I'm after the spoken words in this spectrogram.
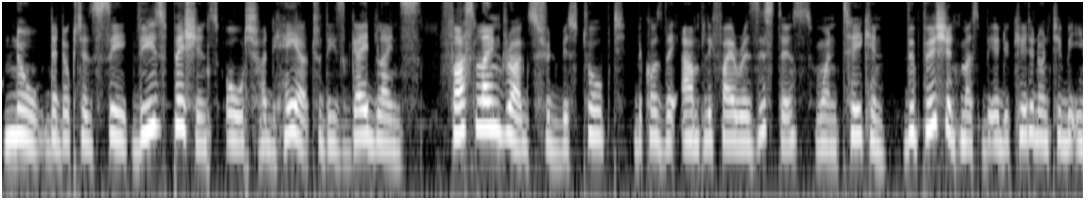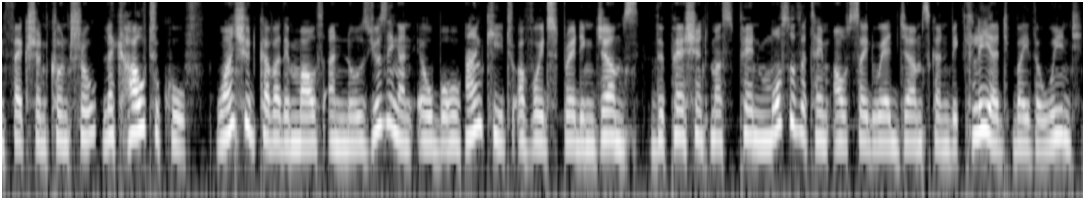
No, the doctors say these patients ought to adhere to these guidelines. First line drugs should be stopped because they amplify resistance when taken. The patient must be educated on TB infection control, like how to cough. One should cover the mouth and nose using an elbow hanky to avoid spreading germs. The patient must spend most of the time outside where germs can be cleared by the wind.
